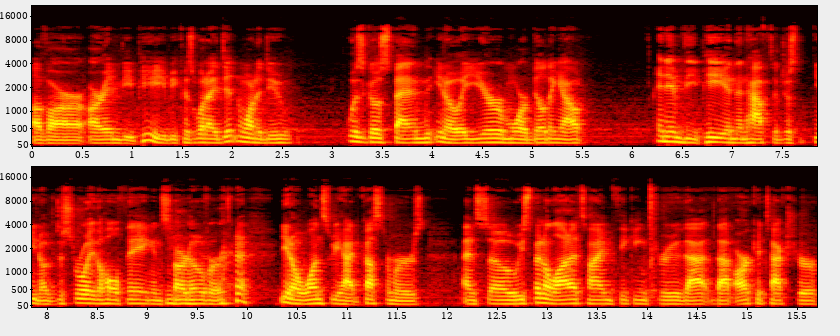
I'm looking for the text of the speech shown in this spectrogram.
of our our MVP? Because what I didn't want to do was go spend you know a year or more building out an MVP and then have to just you know destroy the whole thing and start mm-hmm. over. you know, once we had customers, and so we spent a lot of time thinking through that that architecture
